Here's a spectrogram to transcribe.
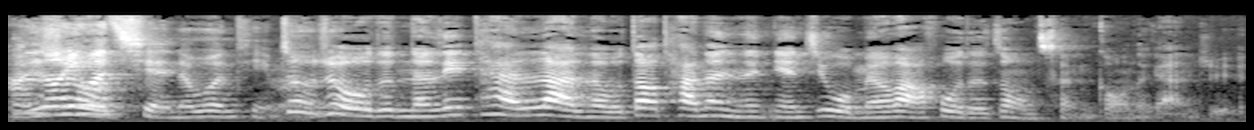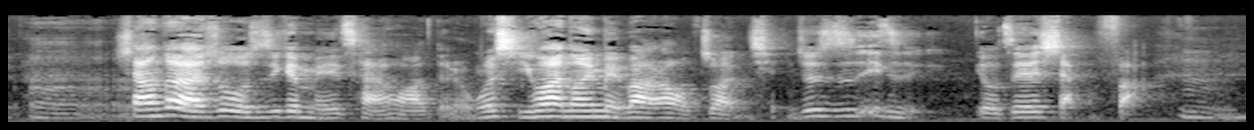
啊，你说因为钱的问题吗？就我觉得我的能力太烂了，我到他那年年纪，我没有办法获得这种成功的感觉。嗯，相对来说，我是一个没才华的人，我喜欢的东西没办法让我赚钱，就是一直有这些想法。嗯，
